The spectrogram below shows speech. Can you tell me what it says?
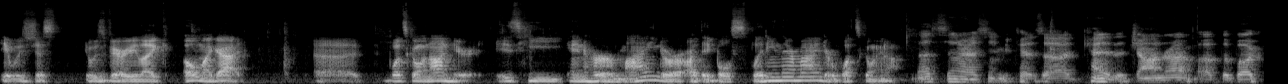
it was just it was very like oh my god uh, what's going on here? Is he in her mind or are they both splitting their mind or what's going on? That's interesting because uh, kind of the genre of the book,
